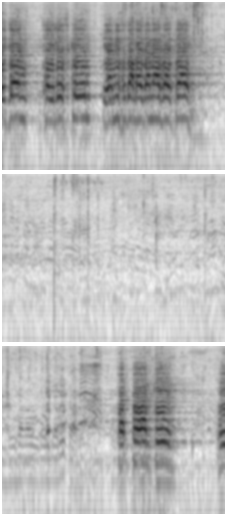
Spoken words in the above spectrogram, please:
एजंट शैलेश खीर यांनी सुद्धा मैदानावर जायचं आहे. सत्यवान खीर हे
